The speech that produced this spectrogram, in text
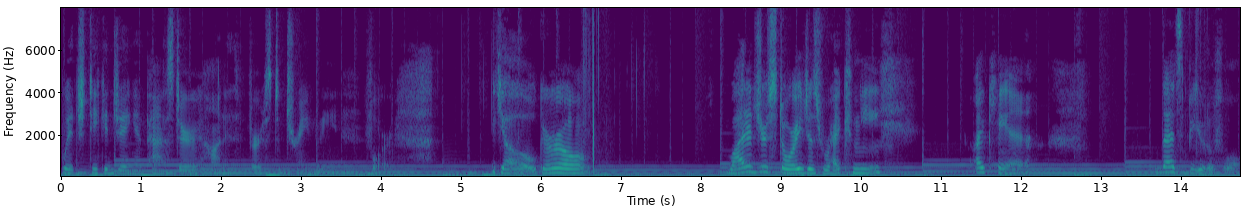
which Deacon Jing and Pastor Han first trained me for. Yo, girl. Why did your story just wreck me? I can't. That's beautiful.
